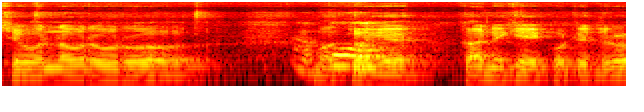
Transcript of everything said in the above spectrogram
ಶಿವಣ್ಣವರವರು ಮಕ್ಕಳಿಗೆ ಕಾಣಿಕೆ ಕೊಟ್ಟಿದ್ದರು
